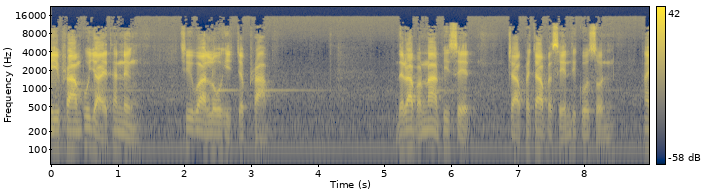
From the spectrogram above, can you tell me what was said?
มีพราหมณ์ผู้ใหญ่ท่านหนึ่ง ชื่อว่าโลหิตจะพราหมณ์ได้รับอำนาจพิเศษจากพระเจ้าประเสนที่โกศลให้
